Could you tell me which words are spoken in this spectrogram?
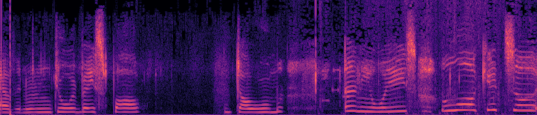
haven't enjoyed baseball. Dome. Anyways, look, it's uh,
